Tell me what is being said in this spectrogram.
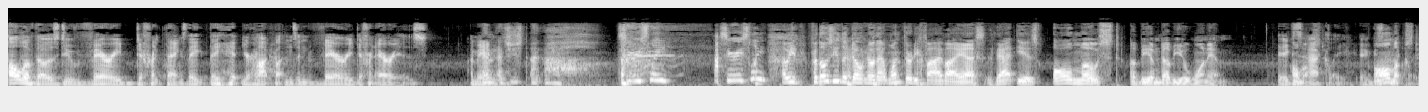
All of those do very different things. They they hit your hot buttons in very different areas. I mean, And it's just, I, oh, seriously? seriously? I mean, for those of you that don't know, that 135 IS, that is almost a BMW 1M. exactly, exactly. Almost.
